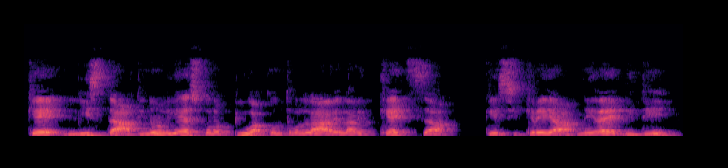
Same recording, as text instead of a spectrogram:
che gli stati non riescono più a controllare la ricchezza che si crea nei redditi,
